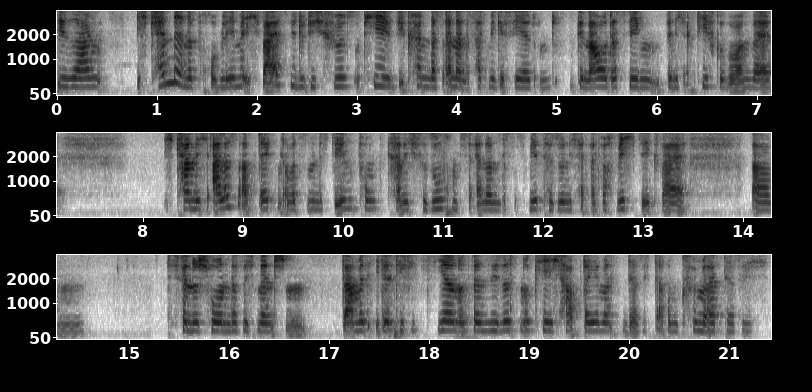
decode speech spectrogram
die sagen, ich kenne deine Probleme, ich weiß, wie du dich fühlst, okay, wir können das ändern, das hat mir gefehlt. Und genau deswegen bin ich aktiv geworden, weil ich kann nicht alles abdecken, aber zumindest den Punkt kann ich versuchen zu ändern. Das ist mir persönlich halt einfach wichtig, weil ähm, ich finde schon, dass sich Menschen damit identifizieren und wenn sie wissen, okay, ich habe da jemanden, der sich darum kümmert, der sich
